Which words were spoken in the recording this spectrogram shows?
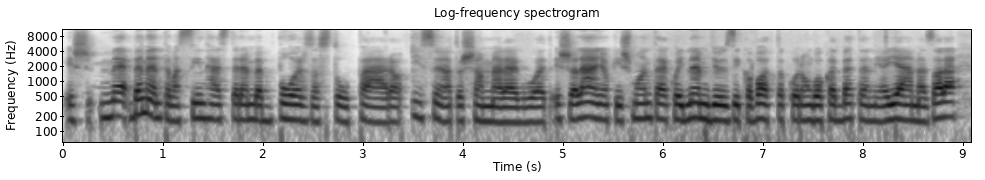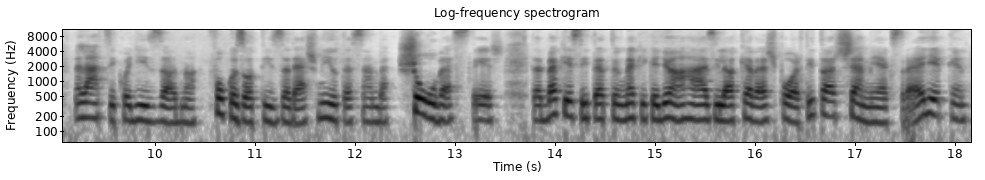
és me- bementem a színházterembe, borzasztó pára, iszonyatosan meleg volt, és a lányok is mondták, hogy nem győzik a vattakorongokat betenni a jelmez alá, mert látszik, hogy izzadnak. Fokozott izzadás, mi jut eszembe? Sóvesztés. Tehát bekészítettünk nekik egy olyan házilag keves sportitalt, semmi extra egyébként,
